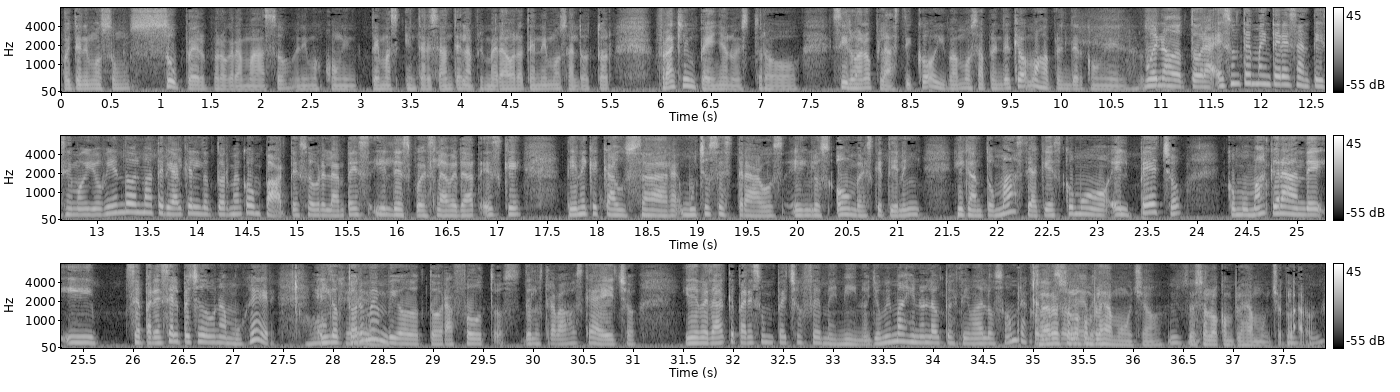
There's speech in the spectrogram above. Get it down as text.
Hoy tenemos un súper programazo, venimos con temas interesantes. En la primera hora tenemos al doctor Franklin Peña, nuestro cirujano plástico, y vamos a aprender, ¿qué vamos a aprender con él? Bueno, doctora, es un tema interesantísimo. Yo viendo el material que el doctor me comparte sobre el antes y el después, la verdad es que tiene que causar muchos estragos en los hombres que tienen gigantomastia, que es como el pecho como más grande y se parece al pecho de una mujer. El doctor me envió, doctora, fotos de los trabajos que ha hecho y de verdad que parece un pecho femenino. Yo me imagino en la autoestima de los hombres. Claro, eso, lo compleja mucho, eso lo compleja mucho, claro.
